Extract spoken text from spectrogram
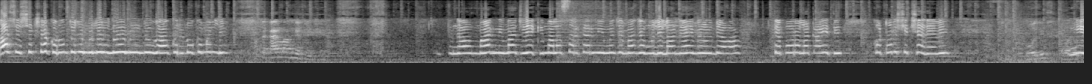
अशी शिक्षा करून तुझ्या मुलीला न्याय मिळून देऊ गावकरी लोक म्हणले आता काय मागणी तुमची? तुला मागणी माझी आहे की मला सरकारने म्हणजे माझ्या मुलीला न्याय मिळवून द्यावा. त्या पोराला काय ती कठोर शिक्षा द्यावी? मी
